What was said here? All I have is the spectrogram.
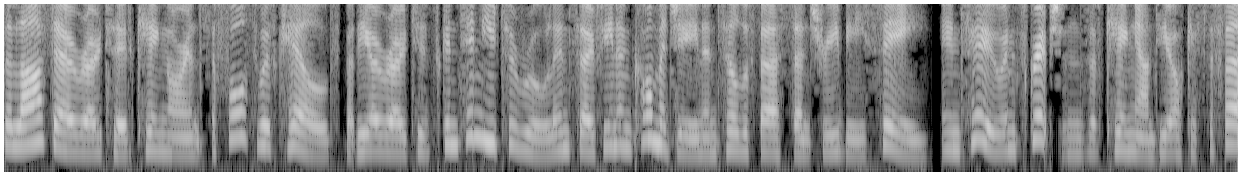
The last Orontid king Orontes IV was killed, but the Orontids continued to rule in Sophene and Commagene until the 1st century BC. In two inscriptions of King Antiochus I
